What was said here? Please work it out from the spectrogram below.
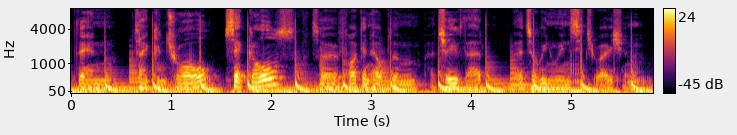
then take control, set goals. So if I can help them achieve that, it's a win win situation.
